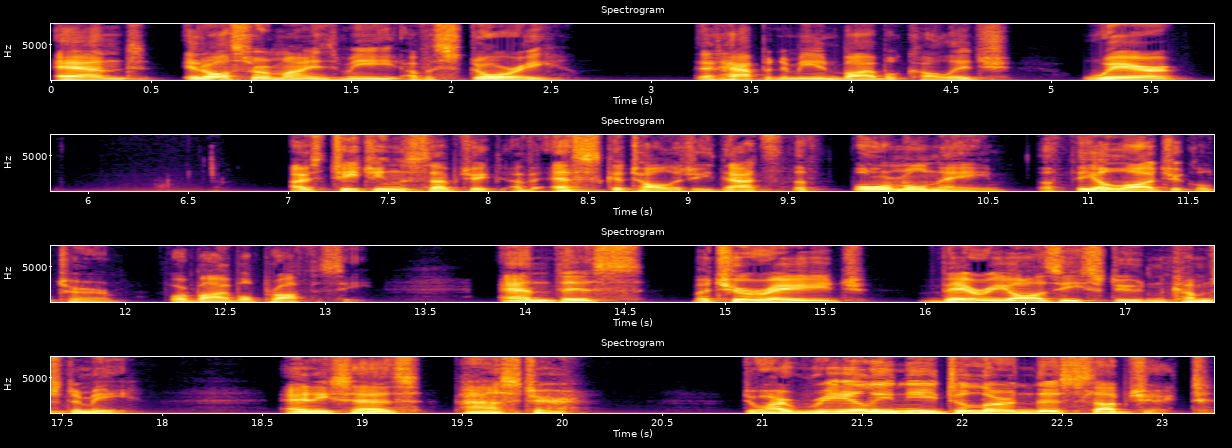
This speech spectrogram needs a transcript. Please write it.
And it also reminds me of a story that happened to me in Bible college where I was teaching the subject of eschatology. That's the formal name, the theological term for Bible prophecy. And this mature age, very Aussie student comes to me and he says, Pastor, do I really need to learn this subject?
